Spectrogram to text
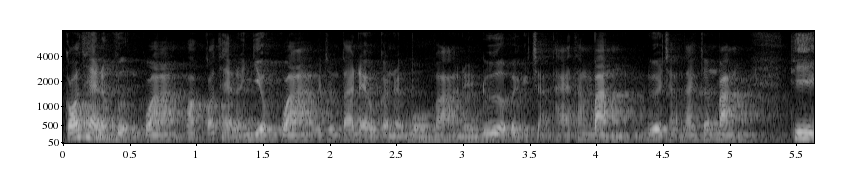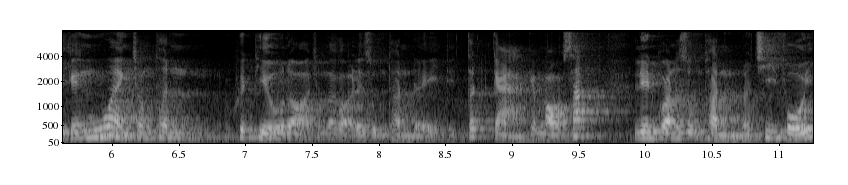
Có thể là vượng quá hoặc có thể là nhiều quá và chúng ta đều cần phải bổ vào để đưa về cái trạng thái thăng bằng đưa trạng thái cân bằng. Thì cái ngũ hành trong thân khuyết thiếu đó chúng ta gọi là dụng thần đấy thì tất cả cái màu sắc liên quan đến dụng thần nó chi phối.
